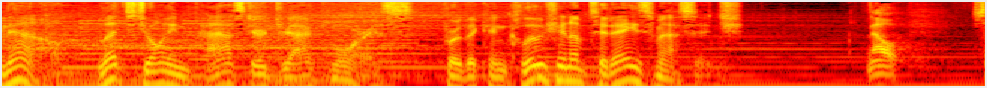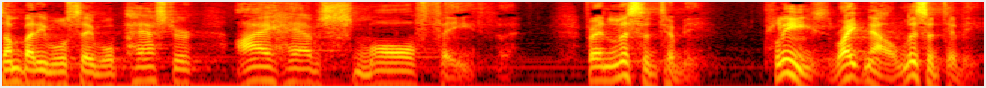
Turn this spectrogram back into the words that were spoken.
Now, let's join Pastor Jack Morris for the conclusion of today's message. Now, somebody will say, Well, Pastor, I have small faith. Friend, listen to me. Please, right now, listen to me.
